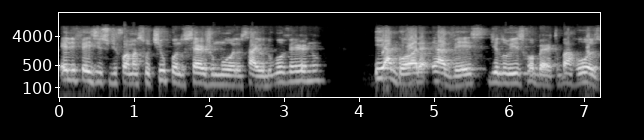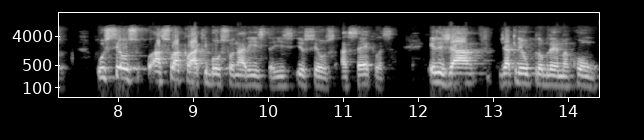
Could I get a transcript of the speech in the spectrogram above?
ele fez isso de forma sutil quando Sérgio Moro saiu do governo, e agora é a vez de Luiz Roberto Barroso. Os seus, a sua claque bolsonarista e, e os seus asseclas, ele já, já criou problema com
